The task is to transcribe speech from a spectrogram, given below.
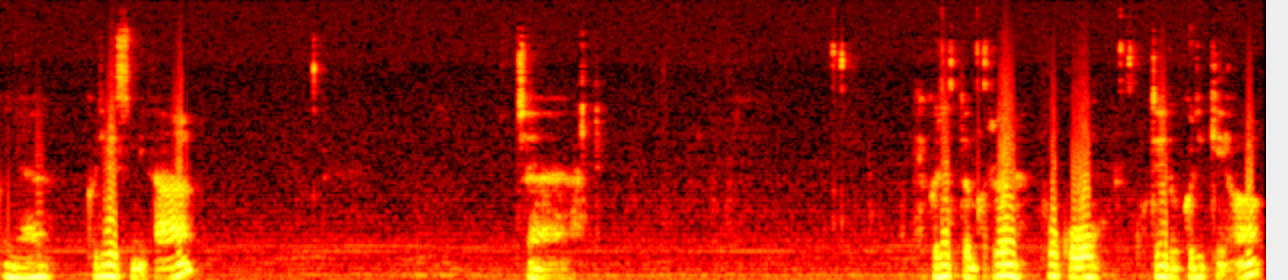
그냥 그리겠습니다. 자, 앞에 그렸던 거를 보고 그대로 그릴게요.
